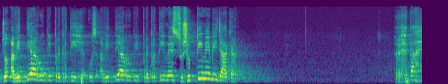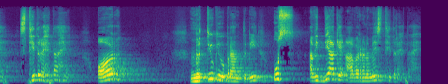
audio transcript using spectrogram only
जो अविद्या रूपी प्रकृति है, उस अविद्या रूपी प्रकृति में सुषुप्ति में भी जाकर रहता है, स्थित रहता है और मृत्यु के उपरांत भी उस अविद्या के आवरण में स्थित रहता है।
